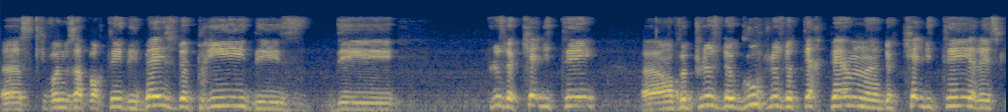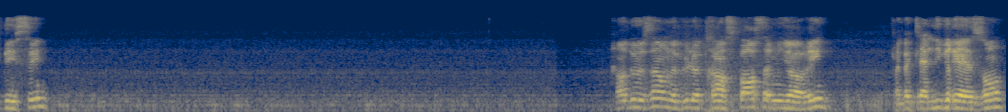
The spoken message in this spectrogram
euh, ce qui va nous apporter des baisses de prix, des plus de qualité. on veut plus de goût, plus de terpènes, de qualité à la SQDC. En deux ans, on a vu le transport s'améliorer avec la livraison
